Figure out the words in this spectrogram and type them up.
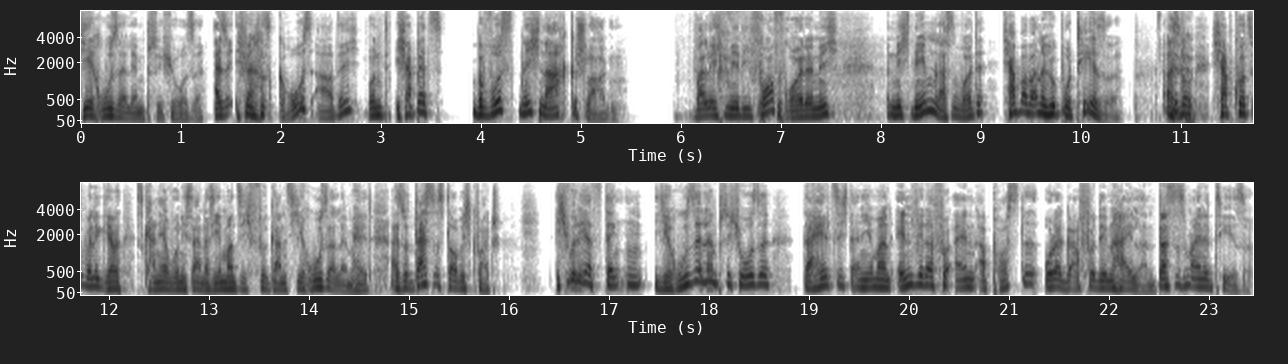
Jerusalem-Psychose. Also ich finde das großartig und ich habe jetzt bewusst nicht nachgeschlagen, weil ich mir die Vorfreude nicht, nicht nehmen lassen wollte. Ich habe aber eine Hypothese. Also Bitte. ich habe kurz überlegt, ja, es kann ja wohl nicht sein, dass jemand sich für ganz Jerusalem hält. Also das ist, glaube ich, Quatsch. Ich würde jetzt denken, Jerusalem-Psychose, da hält sich dann jemand entweder für einen Apostel oder gar für den Heiland. Das ist meine These.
